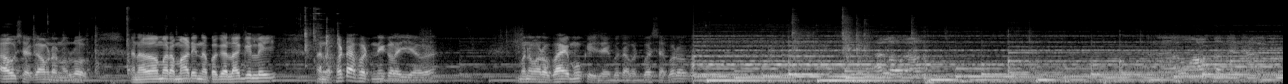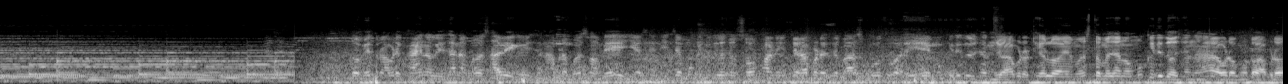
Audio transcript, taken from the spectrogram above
આવશે ગામડાનો લોક. અને હવે અમારા માડીના પગે લાગી લઈ અને ફટાફટ નીકળીએ હવે. મને મારો ભાઈ મૂકી જાય, ફટાફટ બસે, બરોબર? તો મિત્રો આપણે ફાઇનલી છે ને બસ આવી ગઈ છે ને આપણે બસમાં બેસી ગયા છે નીચે મૂકી દીધો છે સોફા નીચે આપણે જે બાસ ઉતવારે એ મૂકી દીધું છે ને જો આપણો ઠેલો એ મસ્ત મજાનો મૂકી દીધો છે ને હા, આવડો મોટો આપણો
